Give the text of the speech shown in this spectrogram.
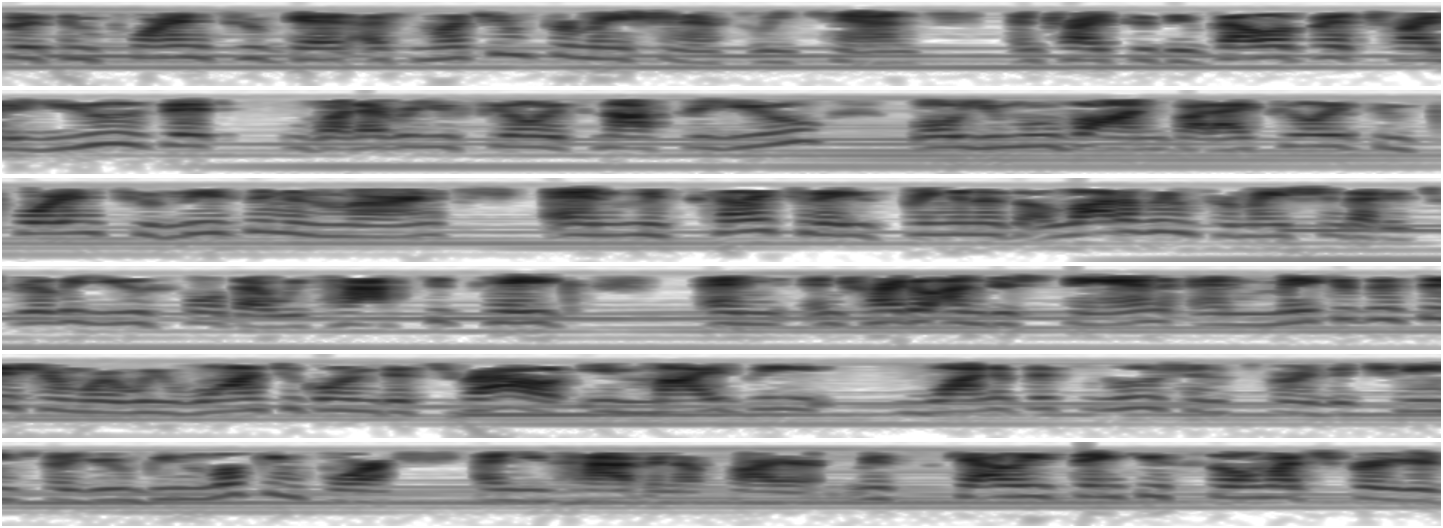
So it's important to get as much information as we can and try to develop it, try to use it, whatever you feel it's not for you, well, you move on. But I feel it's important to listen and learn. And Miss Kelly today is bringing us a lot of information that is really useful that we have to take and, and try to understand and make a decision where we want to go in this route. It might be one of the solutions for the change that you've been looking for and you haven't acquired. Miss Kelly, thank you so much for your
